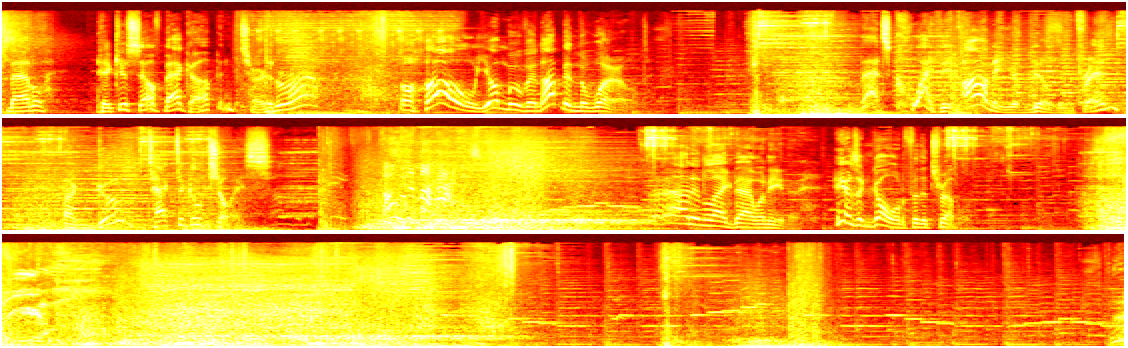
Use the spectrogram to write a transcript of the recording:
Rough battle. Pick yourself back up and turn it around. Oh ho! You're moving up in the world. That's quite the army you're building, friend. A good tactical choice. Gold in my hat. I didn't like that one either. Here's a gold for the trouble.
